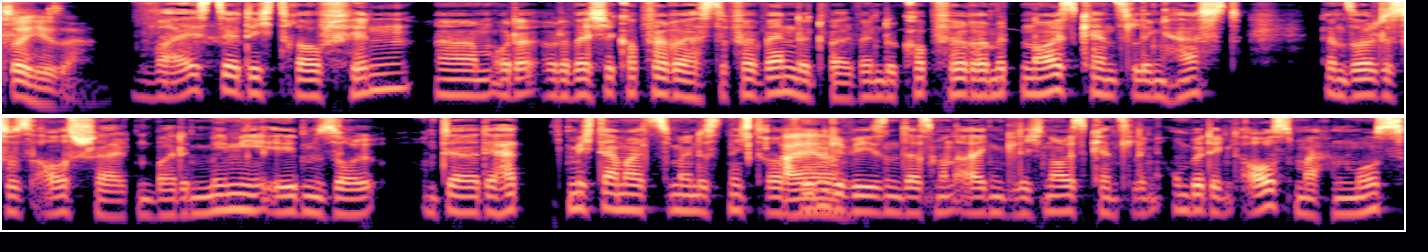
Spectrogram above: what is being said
solche Sachen. Weist er dich darauf hin ähm, oder, oder welche Kopfhörer hast du verwendet? Weil wenn du Kopfhörer mit Noise Cancelling hast, dann solltest du es ausschalten. Bei dem Mimi eben soll. Und der, der hat mich damals zumindest nicht darauf Ah, ja. hingewiesen, dass man eigentlich Noise Cancelling unbedingt ausmachen muss,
